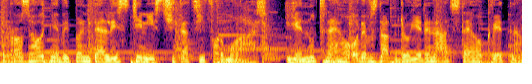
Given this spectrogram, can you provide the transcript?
rozhodně vyplňte listinný sčítací formulář. Je nutné ho odevzdat do 11. května.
